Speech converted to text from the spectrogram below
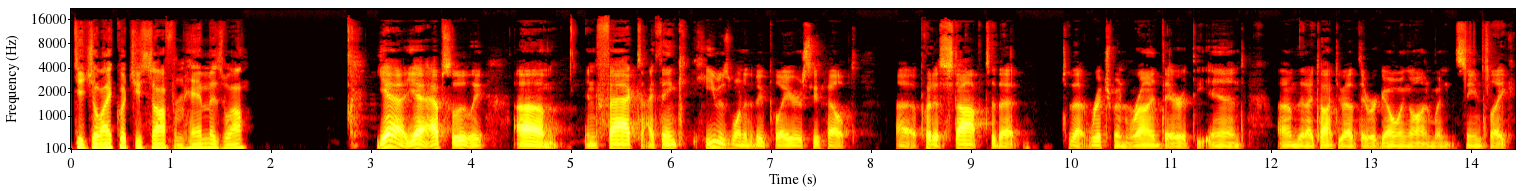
did you like what you saw from him as well? Yeah, yeah, absolutely. Um, in fact, I think he was one of the big players who helped uh, put a stop to that to that Richmond run there at the end um, that I talked about. They were going on when it seemed like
